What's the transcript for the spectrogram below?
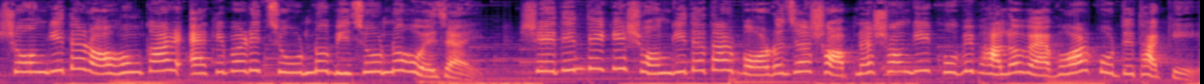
সঙ্গীতার অহংকার একেবারে চূর্ণ বিচূর্ণ হয়ে যায়। সেদিন থেকে সঙ্গীতা তার বড় যা স্বপ্নার সঙ্গে খুবই ভালো ব্যবহার করতে থাকে।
